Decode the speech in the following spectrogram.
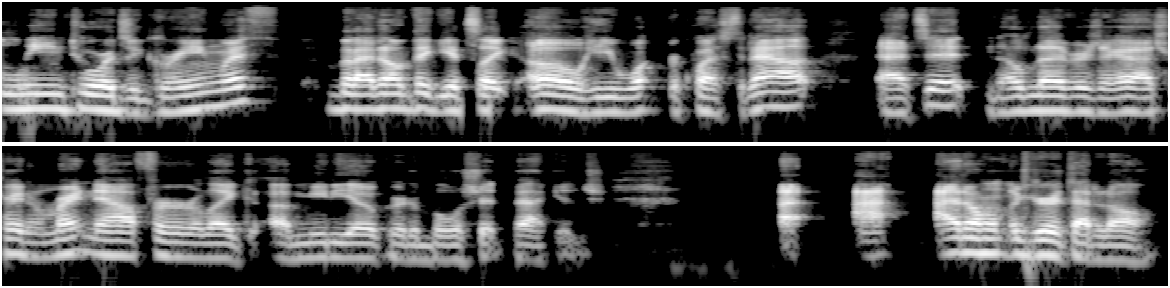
lean towards agreeing with, but I don't think it's like, oh, he w- requested out. That's it. No leverage. I got to trade him right now for like a mediocre to bullshit package. I, I, I don't agree with that at all.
